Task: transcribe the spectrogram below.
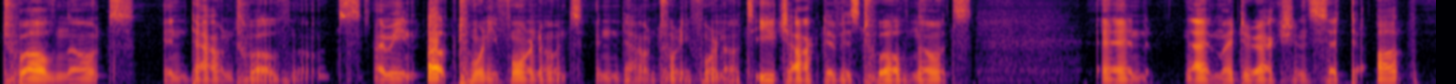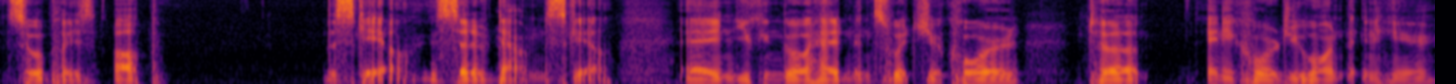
12 notes and down 12 notes. I mean up 24 notes and down 24 notes. Each octave is 12 notes. And I have my direction set to up so it plays up the scale instead of down the scale. And you can go ahead and switch your chord to any chord you want in here.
